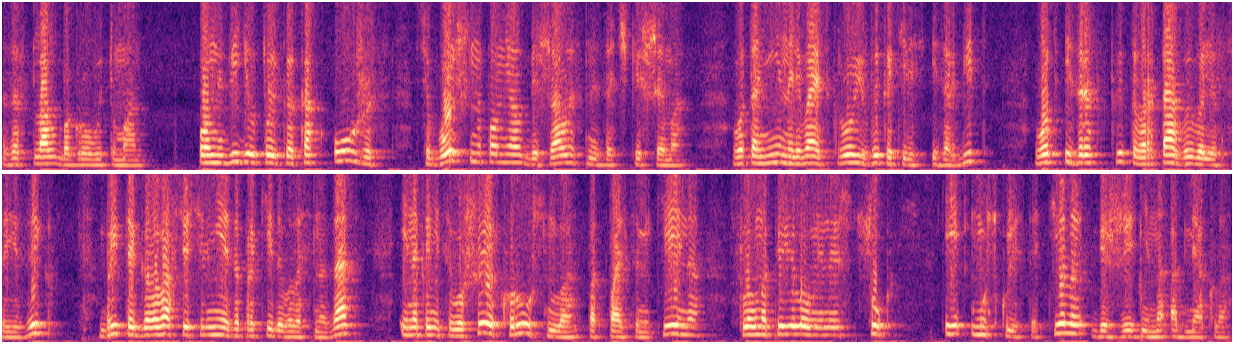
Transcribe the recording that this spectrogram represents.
застлал багровый туман. Он видел только, как ужас – все больше наполнял безжалостные зрачки Шема. Вот они, наливаясь кровью, выкатились из орбит, вот из раскрытого рта вывалился язык, бритая голова все сильнее запрокидывалась назад, и, наконец, его шея хрустнула под пальцами Кейна, словно переломленный сук, и мускулистое тело безжизненно обмякло.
